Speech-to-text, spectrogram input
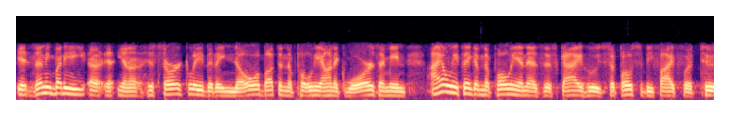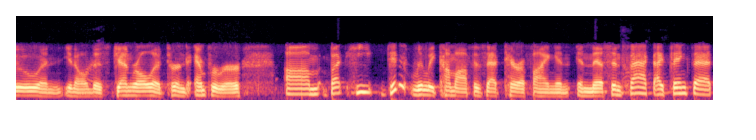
is anybody, uh, you know, historically, that they know about the Napoleonic Wars? I mean, I only think of Napoleon as this guy who's supposed to be five foot two and, you know, this general uh, turned emperor. Um, but he didn't really come off as that terrifying in, in this. In fact, I think that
